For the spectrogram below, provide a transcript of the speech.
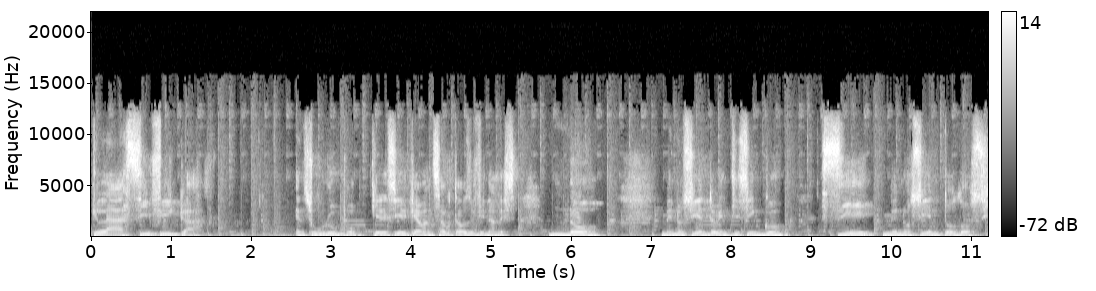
clasifica en su grupo, quiere decir que avanza a octavos de finales. No, menos 125, sí, menos 112.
